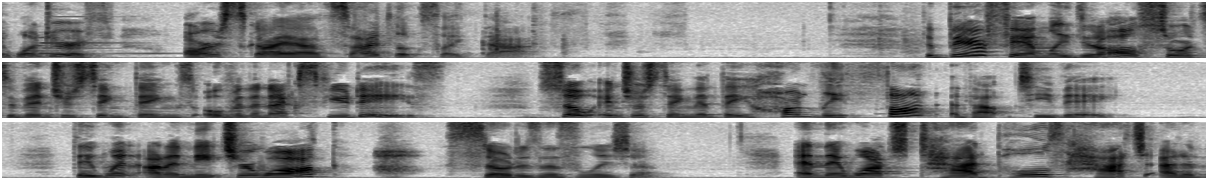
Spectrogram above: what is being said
I wonder if our sky outside looks like that. The bear family did all sorts of interesting things over the next few days so interesting that they hardly thought about TV. They went on a nature walk. So does Miss Alecia. And they watched tadpoles hatch out of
